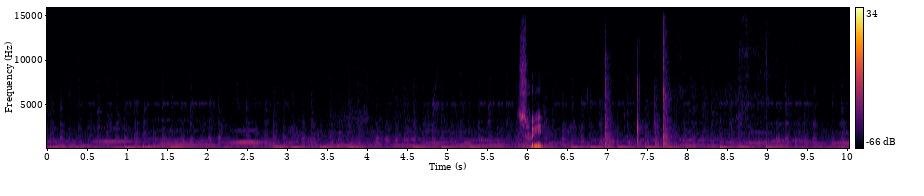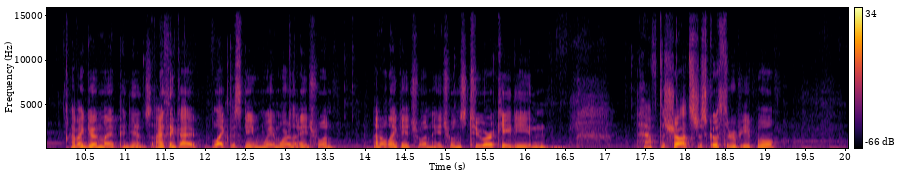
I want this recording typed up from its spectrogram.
Sweet. Have I given my opinions? I think I like this game way more than H1. I don't like H1. H1's too arcadey and half the shots just go through people.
